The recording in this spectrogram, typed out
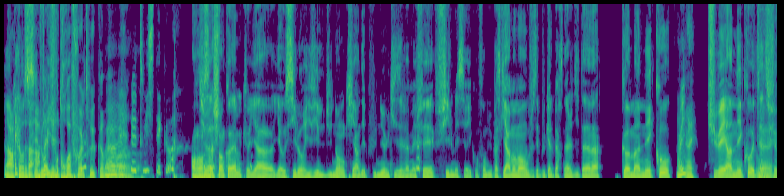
Alors comme ça, en fait, ils font trois fois le truc quand même. Le twist Echo. En, sachant quand même qu'il y a euh, il y a aussi le reveal du nom qui est un des plus nuls qu'ils aient jamais fait, film et série confondus. Parce qu'il y a un moment où je sais plus quel personnage dit Tanana comme un écho. Oui tu es un écho et tu fais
